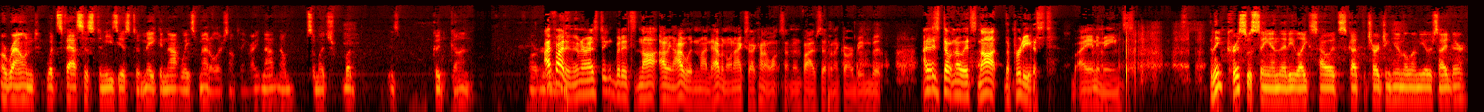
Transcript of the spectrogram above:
around what's fastest and easiest to make, and not waste metal or something, right? Not no so much what is good gun. Or I find it interesting, but it's not. I mean, I wouldn't mind having one. Actually, I kind of want something in five seven a carbine, but I just don't know. It's not the prettiest by any means. I think Chris was saying that he likes how it's got the charging handle on the other side there.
